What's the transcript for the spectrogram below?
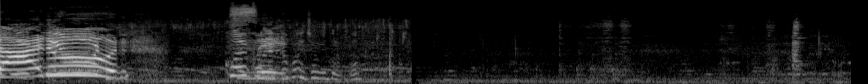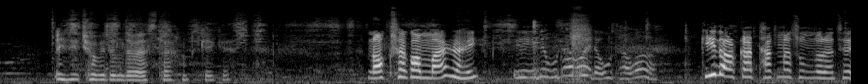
দারুণ! এই যে ছবি তুলতে ব্যস্ত এখন কেকে নকশা কম মার রাহি। এটা উঠাবো এটা উঠাবো। কি দরকার? থাক না সুন্দর আছে।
